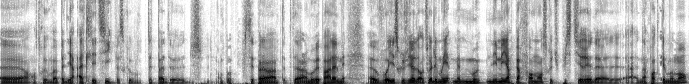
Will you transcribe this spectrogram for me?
Euh, entre, on va pas dire athlétique parce que peut-être pas de, on peut, c'est pas un, un mauvais parallèle, mais euh, vous voyez ce que je veux dire. En tout cas, les, moyens- même les meilleures performances que tu puisses tirer à n'importe quel moment,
